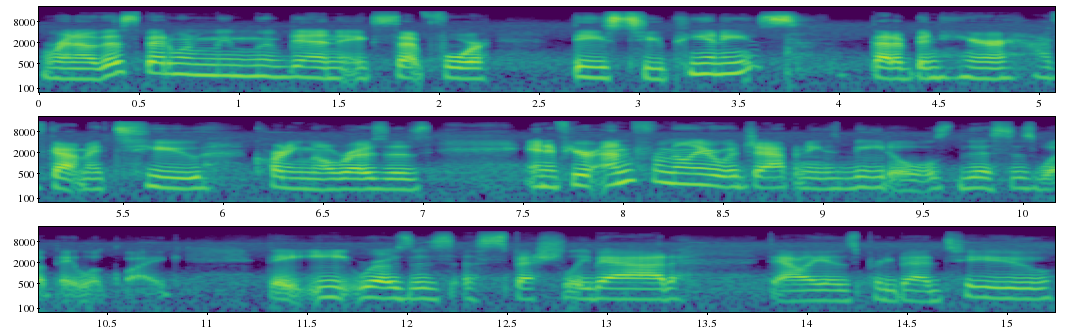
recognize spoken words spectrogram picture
reno this bed when we moved in except for these two peonies that have been here. I've got my two Cardinal roses. And if you're unfamiliar with Japanese beetles, this is what they look like. They eat roses especially bad. Dahlia is pretty bad too.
